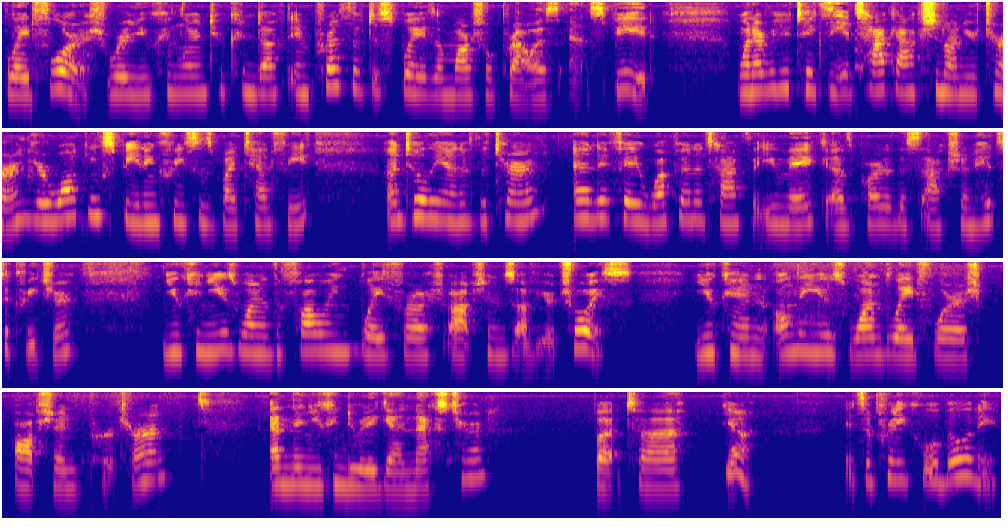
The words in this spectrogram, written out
Blade Flourish, where you can learn to conduct impressive displays of martial prowess and speed. Whenever you take the attack action on your turn, your walking speed increases by 10 feet until the end of the turn, and if a weapon attack that you make as part of this action hits a creature, you can use one of the following Blade Flourish options of your choice. You can only use one Blade Flourish option per turn and then you can do it again next turn. But uh, yeah, it's a pretty cool ability.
